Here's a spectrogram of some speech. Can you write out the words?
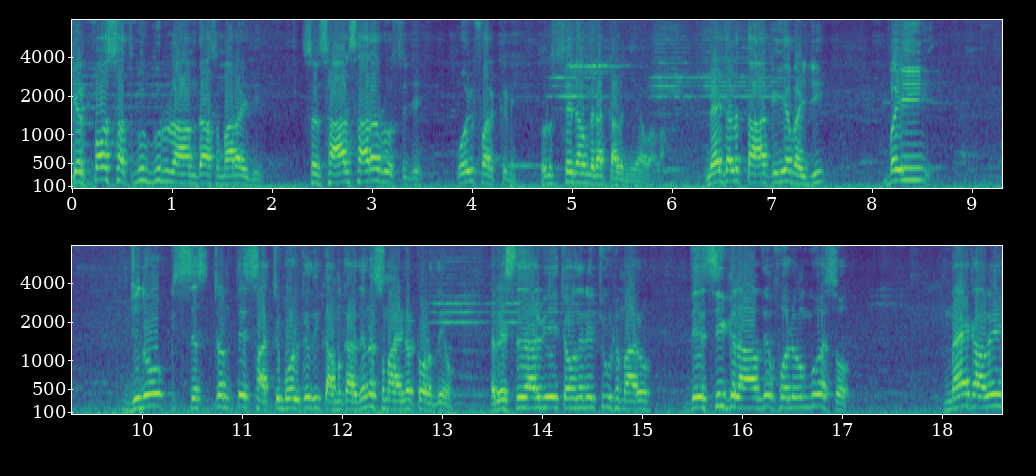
ਕਿਰਪਾ ਸਤਿਗੁਰ ਗੁਰੂ ਰਾਮਦਾਸ ਮਹਾਰਾਜ ਦੀ। ਸੰਸਾਰ ਸਾਰਾ ਰੁੱਸ ਜੇ, ਕੋਈ ਫ਼ਰਕ ਨਹੀਂ। ਰੁੱਸੇ ਨਾਲ ਮੇਰਾ ਕਲਗੀਆਂ ਵਾਲਾ। ਮੈਂ ਗੱਲ ਤਾਂ ਕਹੀ ਆ ਬਾਈ ਜੀ, ਬਈ ਜਦੋਂ ਸਿਸਟਮ ਤੇ ਸੱਚ ਬੋਲ ਕੇ ਤੁਸੀਂ ਕੰਮ ਕਰਦੇ ਹੋ ਨਾ, ਸਮਾਜ ਨਾਲ ਟੁੱਟਦੇ ਹੋ। ਰਿਸ਼ਤੇਦਾਰ ਵੀ ਇਹ ਚਾਹੁੰਦੇ ਨੇ, ਝੂਠ ਮਾਰੋ। ਦੇਸੀ ਗੁਲਾਬ ਦੇ ਫੁੱਲ ਵਾਂਗੂ ਹੱਸੋ। ਮੈਂ ਕਹਾਵੇ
